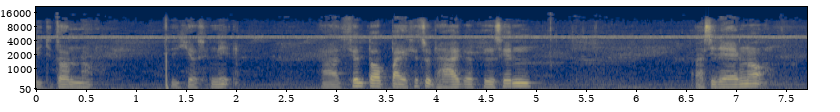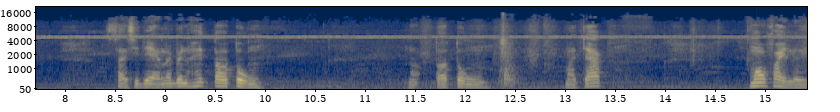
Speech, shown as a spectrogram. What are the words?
ดิจิตอลเนาะสีเขียวเส้นนี้เส้นต่อไปเส้นสุดท้ายก็คือเส้นสีแดงเนาะใส่สีแดงแล้วเป็นให้ต่อตรงเนาะต่อตรงมาจากหม้อไฟเลย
